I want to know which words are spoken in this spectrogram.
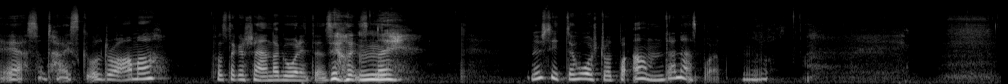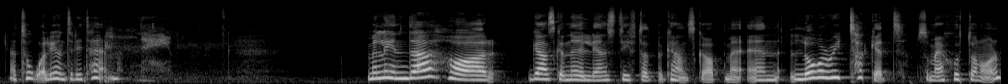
Det är sånt high school drama. Fast stackars Shanda går inte ens i high school. Nej. Nu sitter hårstrået på andra näsborren. Jag tål ju inte ditt hem. Nej. Melinda har ganska nyligen stiftat bekantskap med en Laurie Tuckett som är 17 år.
